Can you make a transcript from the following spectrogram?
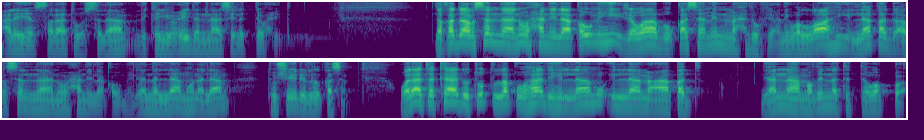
عليه الصلاة والسلام لكي يعيد الناس إلى التوحيد. لقد أرسلنا نوحا إلى قومه جواب قسم محذوف يعني والله لقد أرسلنا نوحا إلى قومه لأن اللام هنا لام تشير إلى القسم ولا تكاد تطلق هذه اللام إلا مع قد لأنها مظنة التوقع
